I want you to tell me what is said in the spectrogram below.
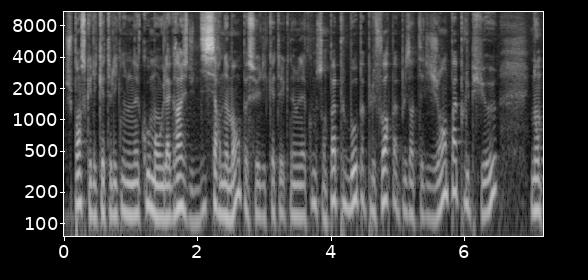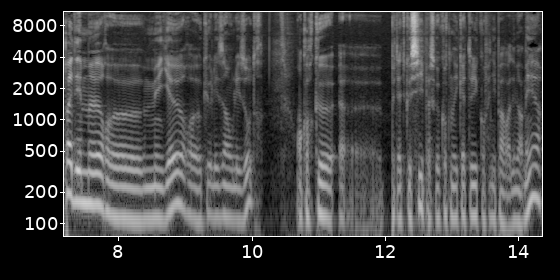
Je pense que les catholiques Nanunakum ont eu la grâce du discernement, parce que les catholiques Nanunakum ne sont pas plus beaux, pas plus forts, pas plus intelligents, pas plus pieux, n'ont pas des mœurs euh, meilleures que les uns ou les autres. Encore que, peut-être que si, parce que quand on est catholique, on finit par avoir des mœurs meilleures.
